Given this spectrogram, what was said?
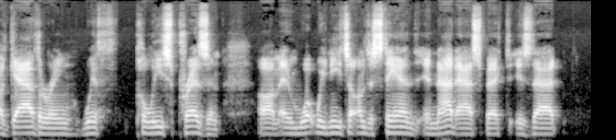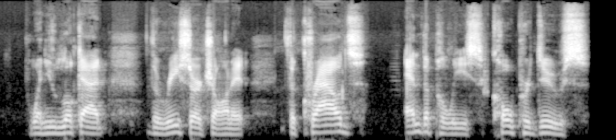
a gathering with police present. Um, and what we need to understand in that aspect is that when you look at the research on it, the crowds and the police co produce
